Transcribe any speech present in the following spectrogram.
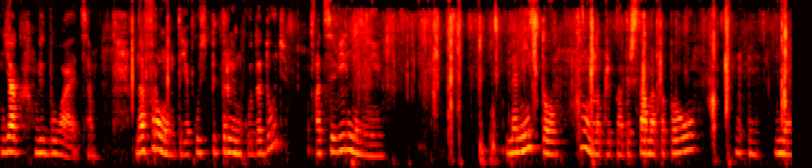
як відбувається. На фронт якусь підтримку дадуть, а цивільним. На місто, ну, наприклад, те ж саме ППО. Ні.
